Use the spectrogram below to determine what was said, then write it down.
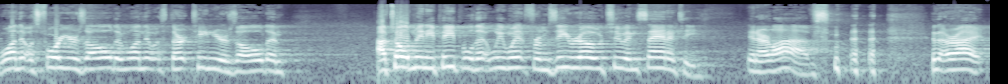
one that was four years old, and one that was 13 years old. And I've told many people that we went from zero to insanity in our lives. Isn't that right?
